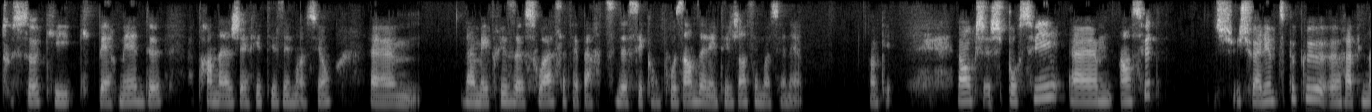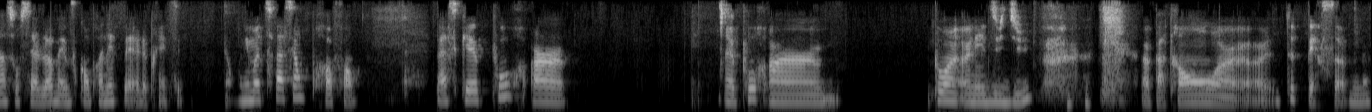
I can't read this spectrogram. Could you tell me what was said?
tout ça qui, qui permet d'apprendre à gérer tes émotions. Euh, la maîtrise de soi, ça fait partie de ces composantes de l'intelligence émotionnelle. OK. Donc, je, poursuis. Euh, ensuite, je, suis allée un petit peu plus euh, rapidement sur celle-là, mais vous comprenez le principe. Donc, les motivations profondes. Parce que pour un, pour un, pour un, individu, un patron, toute personne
